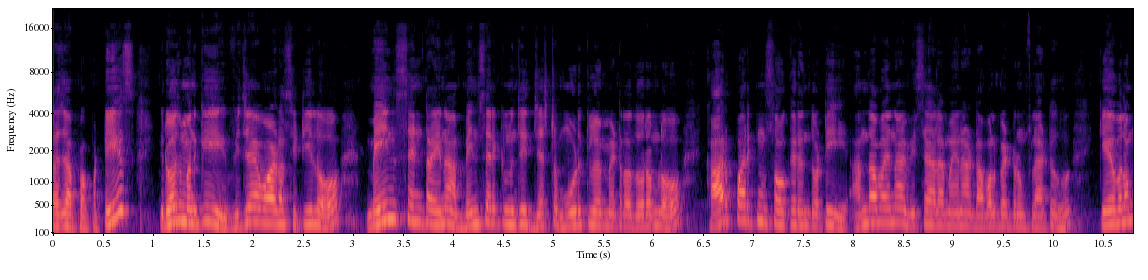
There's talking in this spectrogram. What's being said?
Raza properties ఈరోజు మనకి విజయవాడ సిటీలో మెయిన్ సెంటర్ అయిన బెన్సర్కిల్ నుంచి జస్ట్ మూడు కిలోమీటర్ల దూరంలో కార్ పార్కింగ్ సౌకర్యంతో అందమైన విశాలమైన డబల్ బెడ్రూమ్ ఫ్లాటు కేవలం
